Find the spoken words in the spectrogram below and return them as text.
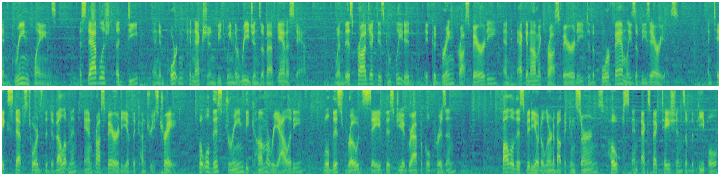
and green plains, established a deep and important connection between the regions of Afghanistan. When this project is completed, it could bring prosperity and economic prosperity to the poor families of these areas, and take steps towards the development and prosperity of the country's trade. But will this dream become a reality? Will this road save this geographical prison? Follow this video to learn about the concerns, hopes, and expectations of the people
